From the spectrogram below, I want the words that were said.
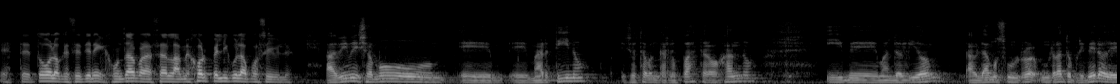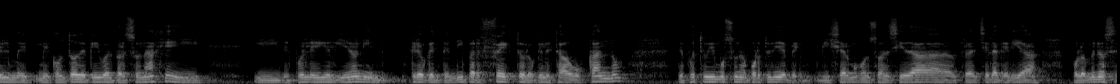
este, todo lo que se tiene que juntar para hacer la mejor película posible. A mí me llamó eh, eh, Martino, yo estaba en Carlos Paz trabajando y me mandó el guion. Hablamos un, un rato primero, él me, me contó de qué iba el personaje y, y después leí el guion y creo que entendí perfecto lo que él estaba buscando. Después tuvimos una oportunidad, Guillermo con su ansiedad, Franchella quería por lo menos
